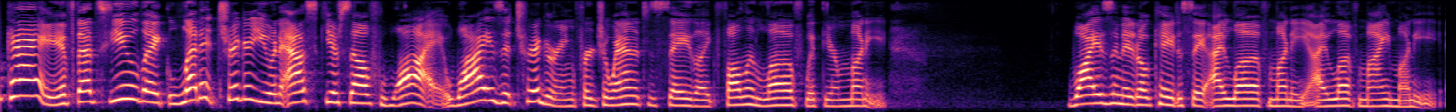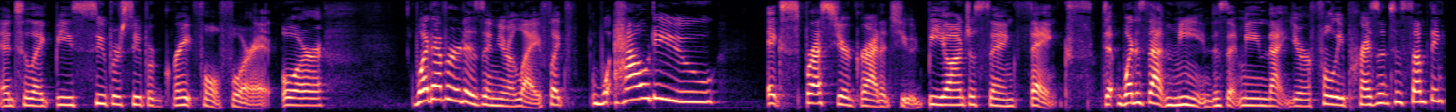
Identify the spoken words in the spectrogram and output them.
okay. If that's you, like let it trigger you and ask yourself why. Why is it triggering for Joanna to say, like, fall in love with your money? Why isn't it okay to say i love money. I love my money and to like be super super grateful for it or whatever it is in your life? Like wh- how do you express your gratitude beyond just saying thanks? D- what does that mean? Does it mean that you're fully present to something?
